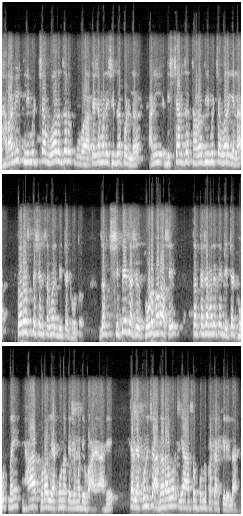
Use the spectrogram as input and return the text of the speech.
ठराविक लिमिटच्या वर जर त्याच्यामध्ये छिद्र पडलं आणि डिस्चार्ज जर ठराविक लिमिटच्या वर गेला तरच ते सेन्सरमध्ये डिटेक्ट होतं. जर शिपेज असेल थोडंफार असेल तर त्याच्यामध्ये ते डिटेक्ट होत नाही. हा थोडा लॅकुना त्याच्यामध्ये आहे. त्या लॅकुनाच्या आधारावर या संपूर्ण प्रकार केलेला आहे.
